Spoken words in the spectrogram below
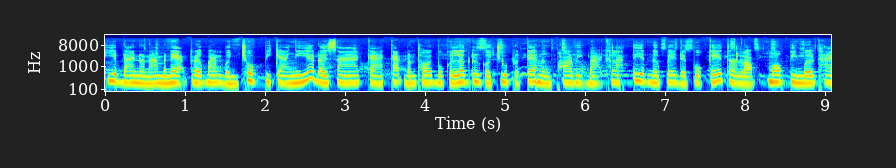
ភាពដែលនរណាម្នាក់ត្រូវបានបញ្ឈប់ពីការងារដោយសារការកាត់បន្ថយបុគ្គលិកឬក៏ជួបប្រទះនឹងផលវិបាកខ្លះទៀតនៅពេលដែលពួកគេត្រឡប់មកពីមើលថែ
